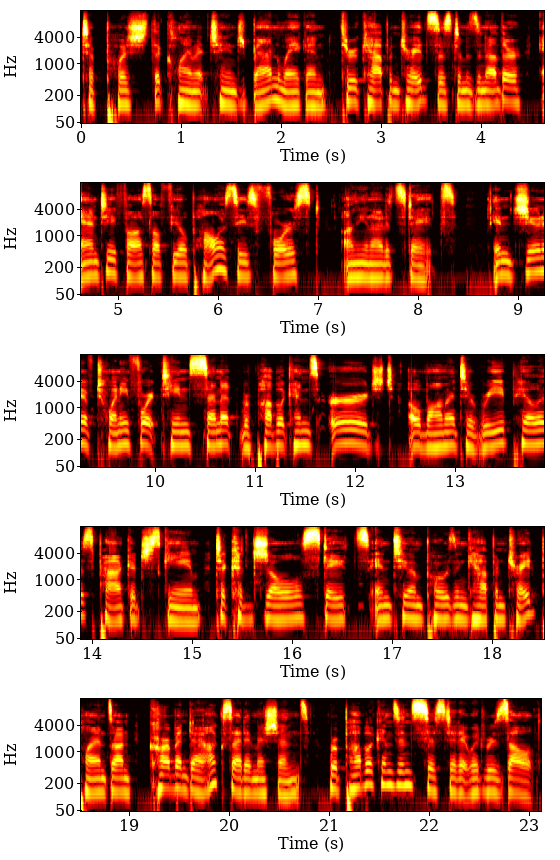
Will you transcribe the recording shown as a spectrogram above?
to push the climate change bandwagon through cap and trade systems and other anti fossil fuel policies forced on the United States. In June of 2014, Senate Republicans urged Obama to repeal his package scheme to cajole states into imposing cap and trade plans on carbon dioxide emissions. Republicans insisted it would result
